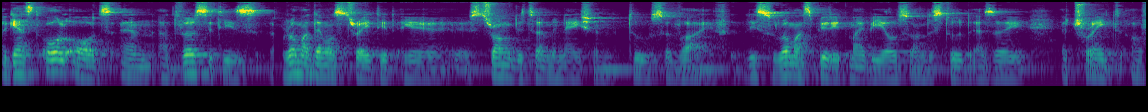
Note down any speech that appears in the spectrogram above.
Against all odds and adversities, Roma demonstrated a strong determination to survive. This Roma spirit might be also understood as a, a trait of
